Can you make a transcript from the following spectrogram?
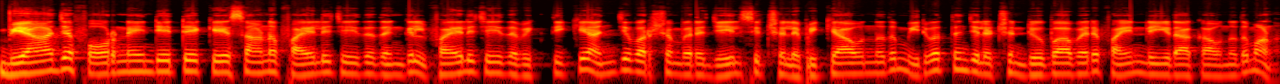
വ്യാജ ഫോർ നയന്റി എയ്റ്റ് കേസാണ് ഫയൽ ചെയ്തതെങ്കിൽ ഫയൽ ചെയ്ത വ്യക്തിക്ക് അഞ്ച് വർഷം വരെ ജയിൽ ശിക്ഷ ലഭിക്കാവുന്നതും ഇരുപത്തഞ്ച് ലക്ഷം രൂപ വരെ ഫൈൻ ഈടാക്കാവുന്നതുമാണ്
